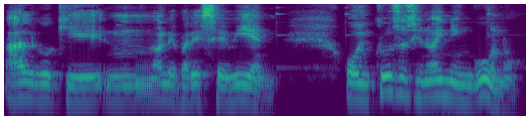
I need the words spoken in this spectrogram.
algo que no le parece bien, o incluso si no hay ninguno,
